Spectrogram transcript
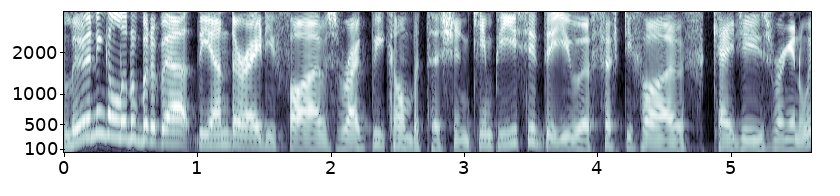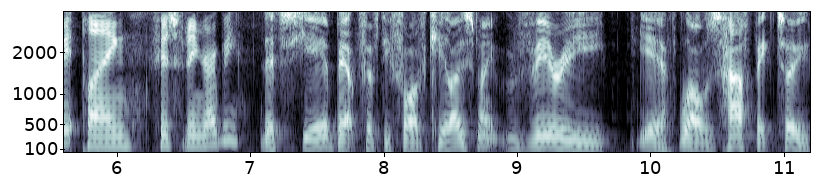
learning a little bit about the under 85s rugby competition. Kempi, you said that you were 55 kgs ring and wet playing first 15 rugby? That's, yeah, about 55 kilos, mate. Very, yeah, well, it was halfback too.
